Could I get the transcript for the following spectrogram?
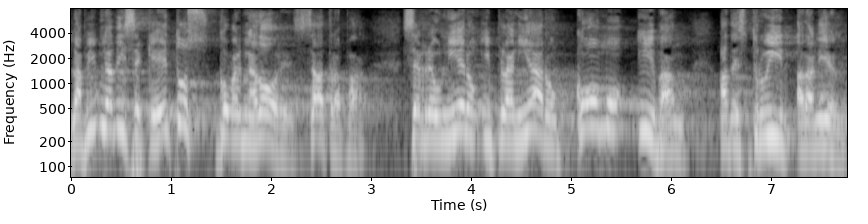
La Biblia dice que estos gobernadores, sátrapa, se reunieron y planearon cómo iban a destruir a Daniel.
